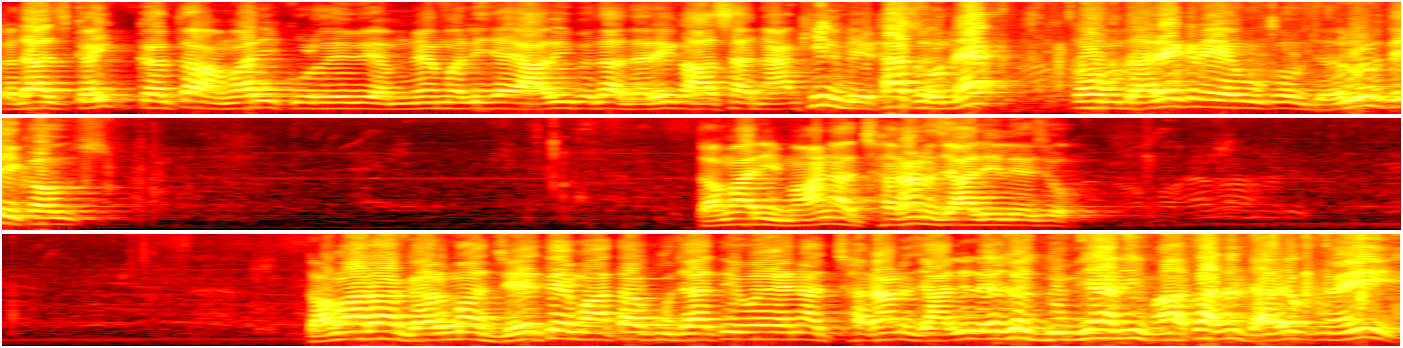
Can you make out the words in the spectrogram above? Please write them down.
કદાચ કંઈક કરતા અમારી કુળદેવી અમને મળી જાય આવી બધા દરેક આશા નાખીને બેઠા છો ને, તો હું દરેકને એવું કહું, જરૂરથી કહું છું. તમારી માના છરણ જાલી લેજો. તમારા ઘરમાં જે તે માતા પૂજાતી હોય એના ચરણ જાળી લેજો. દુનિયાની માતાને ડાયરેક્ટ નહીં.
